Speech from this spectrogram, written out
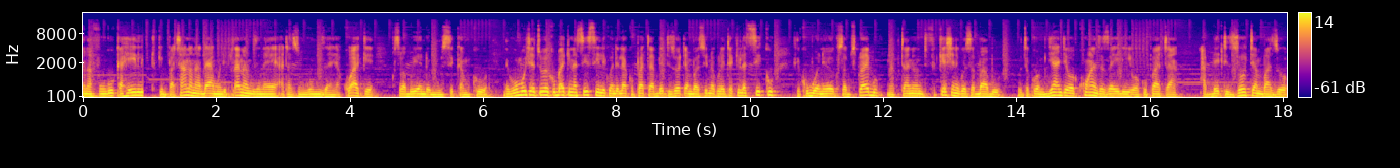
anafunguka hili. Tukimpatana na Diamond Platnumz, na yeye atazungumza ya kwake, kwa sababu yeye ndio mhusika mkuu. Nikukumbushe tuwe kubaki na sisi ili kuendelea kupata update zote ambazo tunakuletea kila siku. Kikubwa ni wewe kusubscribe na kutani notification, kwa sababu utakuwa mjanja wa kwanza zaidi wa kupata update zote ambazo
